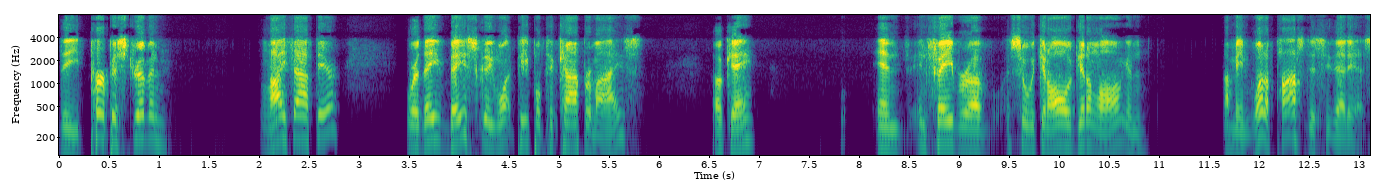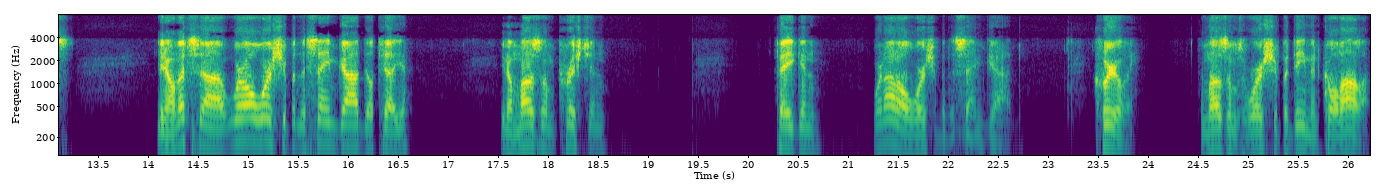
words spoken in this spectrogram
the purpose-driven life out there where they basically want people to compromise, okay, in, in favor of so we can all get along. And, I mean, what apostasy that is. You know, let's, uh, we're all worshiping the same God, they'll tell you. You know, Muslim, Christian, pagan, we're not all worshiping the same God, clearly. The Muslims worship a demon called Allah.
